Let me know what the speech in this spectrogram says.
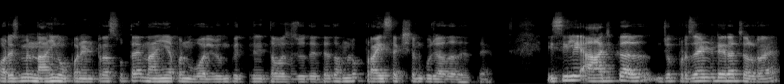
और इसमें ना ही ओपन इंटरेस्ट होता है, ना ही अपन वॉल्यूम को इतनी तवज्जो देते हैं तो हम लोग प्राइस सेक्शन को ज़्यादा देते हैं। इसीलिए आजकल जो प्रेजेंट एरा चल रहा है,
